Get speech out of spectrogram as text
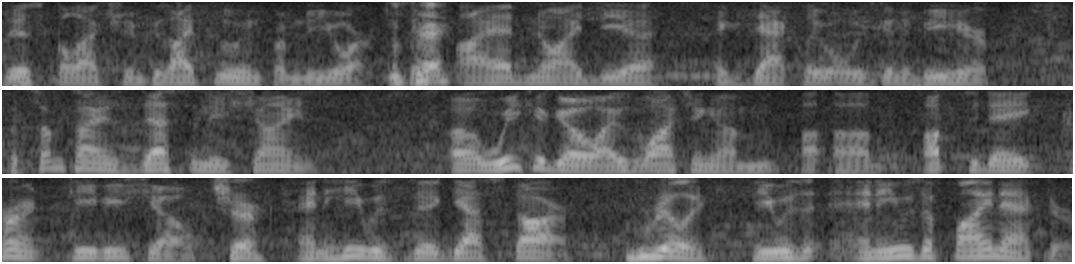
this collection because I flew in from New York. Okay. So I had no idea exactly what was going to be here. But sometimes destiny shines. A week ago, I was watching a, a, a up-to-date current TV show. Sure. And he was the guest star. Really. He was, and he was a fine actor.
